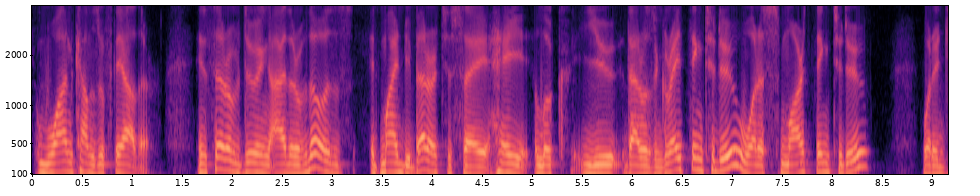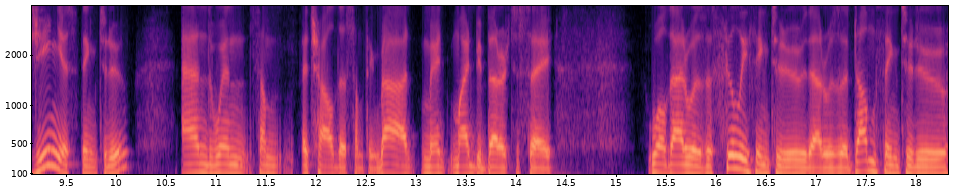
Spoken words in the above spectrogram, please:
one comes with the other. Instead of doing either of those, it might be better to say, "Hey, look, you that was a great thing to do. What a smart thing to do. What a genius thing to do." And when some a child does something bad, may, might be better to say, well, that was a silly thing to do, that was a dumb thing to do,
